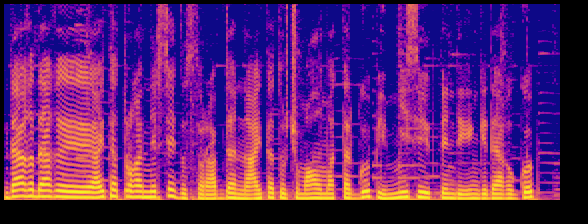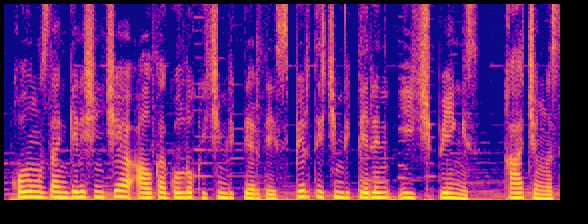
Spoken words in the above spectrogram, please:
Дагы дагы айта турган нерсе достор абдан айта турчу маалыматтар көп эмне себептен дегенге дагы көп. Колуңуздан келишинче алкоголдук ичимдиктерди спирт ичимдиктерин ичпеңиз качыңыз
